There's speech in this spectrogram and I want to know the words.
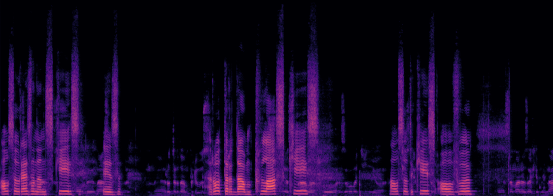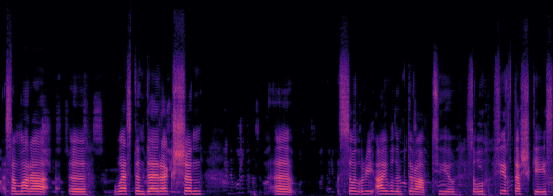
Also resonance case is Rotterdam Plus case. Also the case of uh, Samara uh, western direction. Uh, sorry, I will interrupt you. So Firtash case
